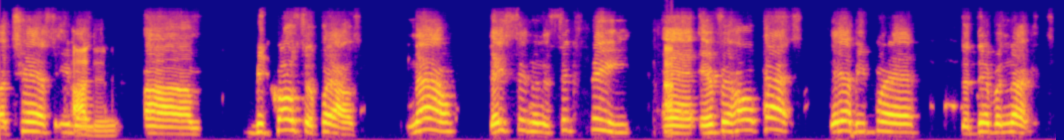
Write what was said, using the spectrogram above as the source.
a chance to even um, be close to the playoffs. Now they sitting in the sixth seed, and if it hold past, they'll be playing the Denver Nuggets.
